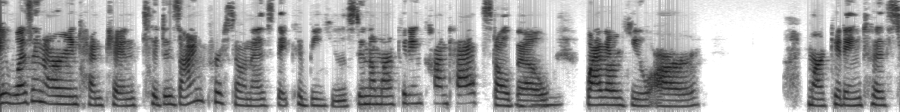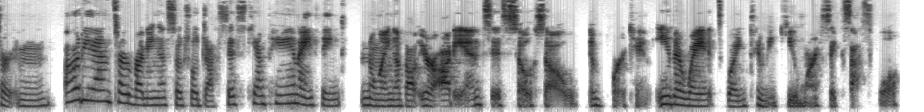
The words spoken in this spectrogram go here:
it wasn't our intention to design personas that could be used in a marketing context, although mm-hmm. whether you are marketing to a certain audience or running a social justice campaign, I think knowing about your audience is so, so important. Either way, it's going to make you more successful.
